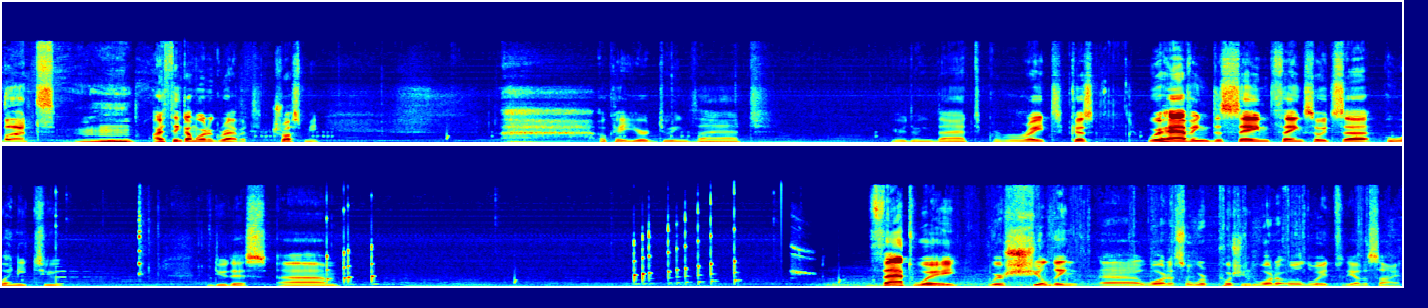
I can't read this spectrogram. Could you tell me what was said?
but mm, I think I'm gonna grab it. Trust me. okay, you're doing that. You're doing that. Great. Because we're having the same thing. So it's... Uh, oh, I need to do this. Um, that way, we're shielding uh, water. So we're pushing the water all the way to the other side.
